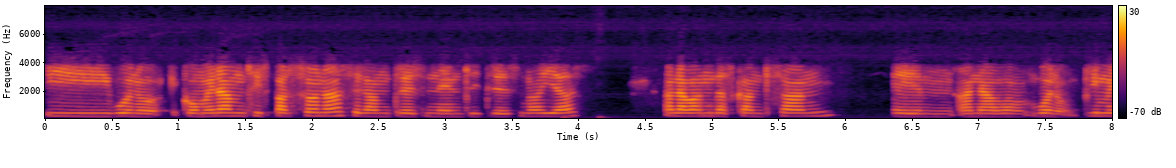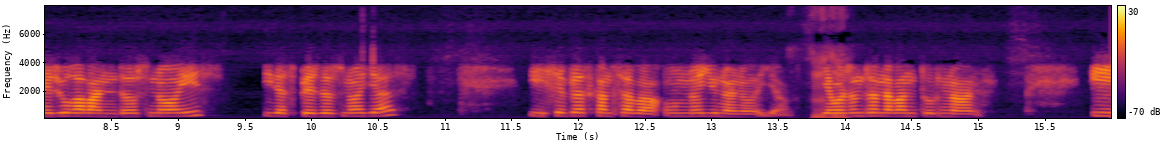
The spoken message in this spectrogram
i, bueno, com érem sis persones, érem tres nens i tres noies, anàvem descansant, eh, anàvem, bueno, primer jugaven dos nois i després dos noies, i sempre descansava un noi i una noia. Mhm. Llavors ens anaven tornant. I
